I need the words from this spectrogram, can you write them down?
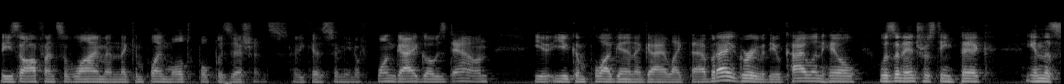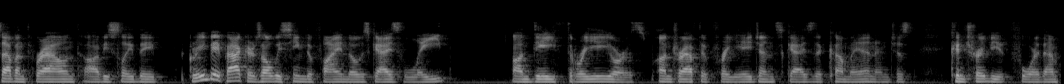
these offensive linemen that can play multiple positions. Because I mean, if one guy goes down, you you can plug in a guy like that. But I agree with you. Kylin Hill was an interesting pick in the seventh round. Obviously, the Green Bay Packers always seem to find those guys late on day three or as undrafted free agents, guys that come in and just contribute for them.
